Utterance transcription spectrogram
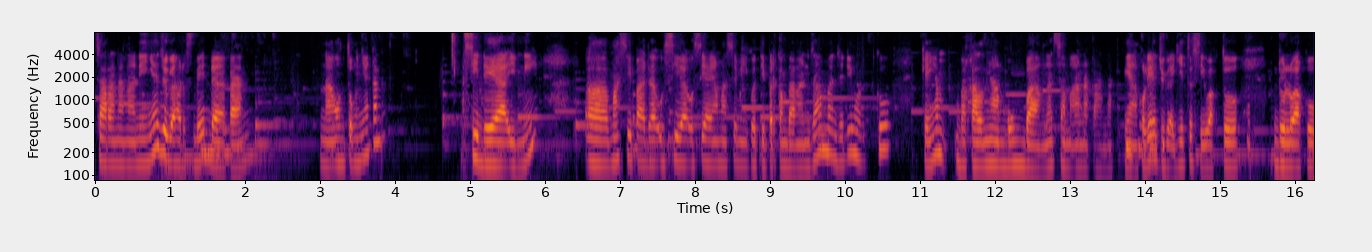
Cara nanganinya juga harus beda kan. Nah untungnya kan si Dea ini uh, masih pada usia-usia yang masih mengikuti perkembangan zaman jadi menurutku kayaknya bakal nyambung banget sama anak-anak. Yang aku lihat juga gitu sih waktu dulu aku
